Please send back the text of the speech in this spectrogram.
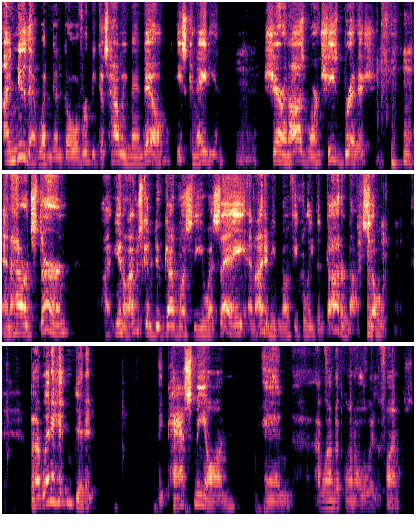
I knew that wasn't going to go over because Howie Mandel, he's Canadian. Mm-hmm. Sharon Osbourne, she's British. and Howard Stern, I, you know, I was going to do God Bless the USA, and I didn't even know if he believed in God or not. So, but I went ahead and did it. They passed me on, and I wound up going all the way to the finals.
